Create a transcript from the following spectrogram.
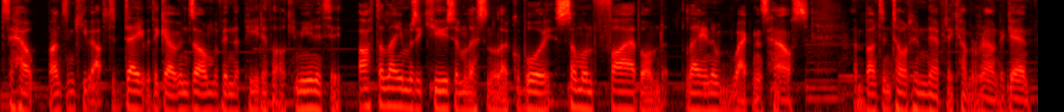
to help Bunting keep up to date with the goings on within the paedophile community. After Lane was accused of molesting a local boy, someone firebombed Lane and Wagner's house, and Bunting told him never to come around again.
